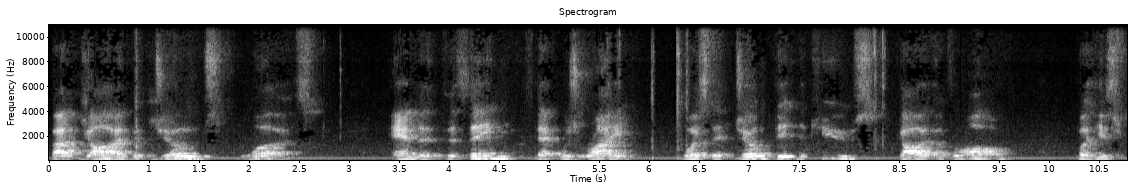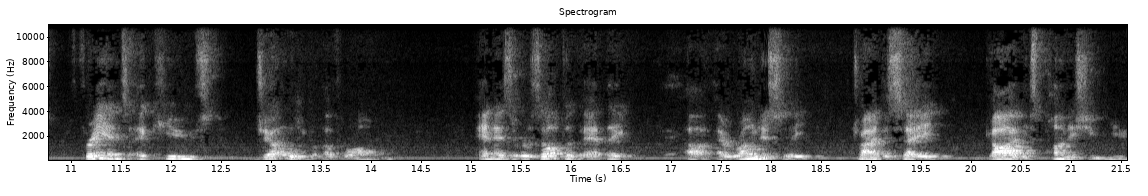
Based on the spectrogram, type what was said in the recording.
about God, but Job's was. And the, the thing that was right was that Job didn't accuse God of wrong, but his friends accused Job of wrong. And as a result of that, they uh, erroneously tried to say, God is punishing you,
